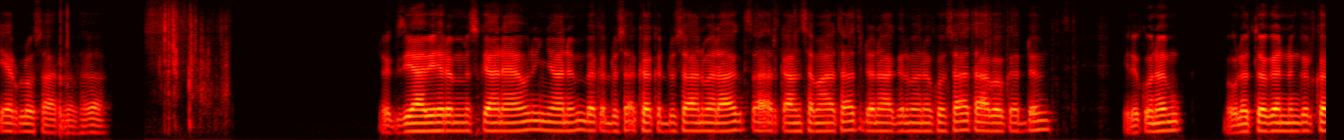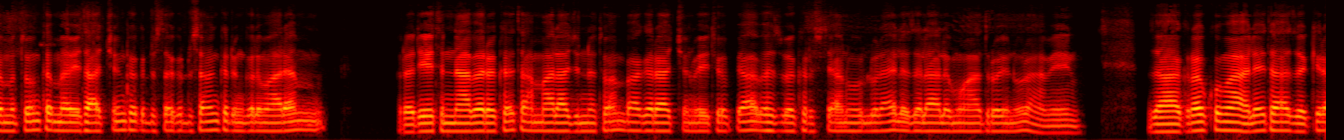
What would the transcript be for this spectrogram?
ቄርሎስ አረፈ። ለእግዚአብሔር ምስጋና ይሁን። እኛንም ከቅዱሳን መላእክት፣ ጻድቃን፣ ሰማዕታት፣ ደናግል፣ መነኮሳት፣ አበው ቀደምት ይልቁንም በሁለት ወገን ድንግል ከምትሆን ከመቤታችን ከቅድስተ ቅዱሳን ከድንግል ማርያም ረዴትና በረከት አማላጅነቷን በአገራችን በኢትዮጵያ በሕዝበ ክርስቲያኑ ሁሉ ላይ ለዘላለሙ አድሮ ይኑር አሜን። ዛቅረብኩ ማሌታ ዘኪራ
